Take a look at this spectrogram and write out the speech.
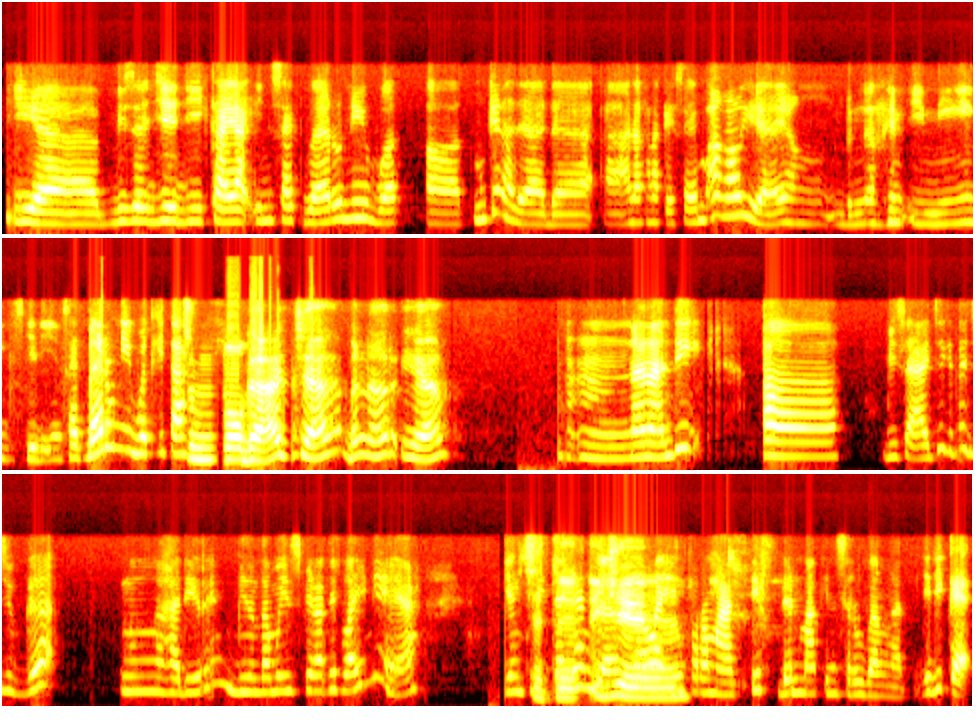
Iya, bisa jadi kayak insight baru nih buat eh, mungkin ada ada anak-anak SMA kali ya yang dengerin ini bisa jadi insight baru nih buat kita. Semoga aja, bener, iya. Mm-mm. Nah nanti eh bisa aja kita juga ngehadirin bintang tamu inspiratif lainnya ya, yang ceritanya nggak kalah informatif dan makin seru banget. Jadi kayak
